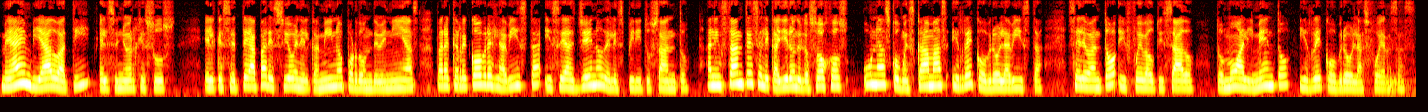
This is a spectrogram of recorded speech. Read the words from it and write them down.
me ha enviado a ti el Señor Jesús, el que se te apareció en el camino por donde venías, para que recobres la vista y seas lleno del Espíritu Santo. Al instante se le cayeron de los ojos unas como escamas y recobró la vista. Se levantó y fue bautizado tomó alimento y recobró las fuerzas.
